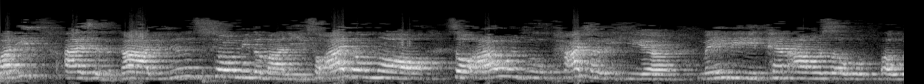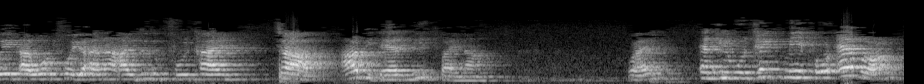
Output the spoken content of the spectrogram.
What if I said, God, you didn't show me the money, so I don't know. So I will do partially here, maybe 10 hours a, week I work for you, and I'll do the full time job, I'll be dead meat by now. Right? And it will take me forever.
